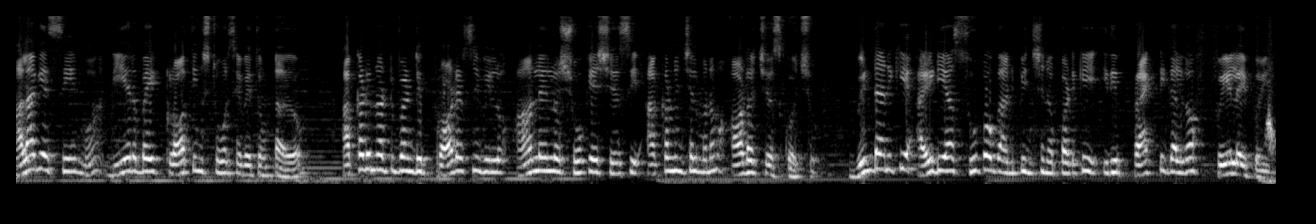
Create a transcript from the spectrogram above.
అలాగే సేమ్ నియర్ బై క్లాతింగ్ స్టోర్స్ ఏవైతే ఉంటాయో అక్కడ ఉన్నటువంటి ప్రోడక్ట్స్ని వీళ్ళు ఆన్లైన్లో షోకేస్ చేసి అక్కడ నుంచి మనం ఆర్డర్ చేసుకోవచ్చు. వినడానికి ఐడియా సూపర్గా అనిపించినప్పటికీ ఇది ప్రాక్టికల్గా ఫెయిల్ అయిపోయింది.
